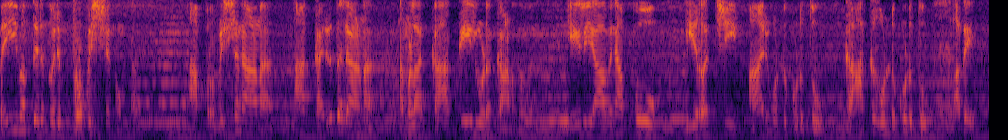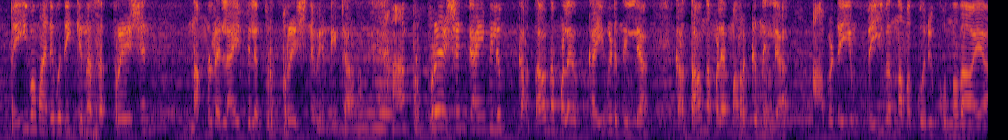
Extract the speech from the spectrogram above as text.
ദൈവം തരുന്ന ഒരു പ്രൊവിഷൻ ഉണ്ട്. ആ പ്രൊവിഷനാണ് ആ കരുതലാണ് നമ്മൾ ആ കാക്കയിലൂടെ കാണുന്നത്. ഏലിയാവിന് അപ്പവും ഇറച്ചിയും ആര് കൊണ്ട് കൊടുത്തു? കാക്ക കൊണ്ട് കൊടുത്തു. അതെ ദൈവം അനുവദിക്കുന്ന സെപ്പറേഷൻ നമ്മുടെ ലൈഫിലെ പ്രിപ്പറേഷന് വേണ്ടിയിട്ടാണ്. ആ പ്രിപ്പറേഷൻ ടൈമിലും കർത്താവ് നമ്മളെ കൈവിടുന്നില്ല കർത്താവ് നമ്മളെ മറക്കുന്നില്ല. അവിടെയും ദൈവം നമുക്ക് ഒരുക്കുന്നതായ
